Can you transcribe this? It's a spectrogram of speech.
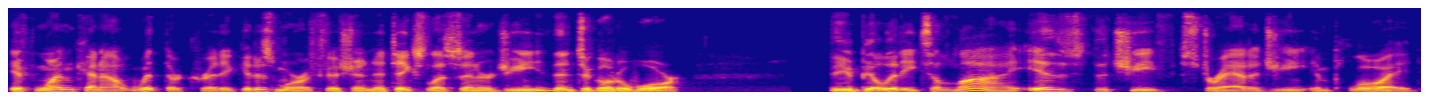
If one can outwit their critic, it is more efficient and takes less energy than to go to war. The ability to lie is the chief strategy employed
